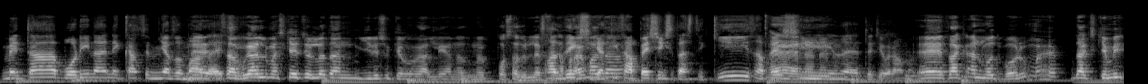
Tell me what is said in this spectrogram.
Μετά μπορεί να είναι κάθε μια εβδομάδα. Ναι, έτσι. θα βγάλουμε schedule όταν γυρίσω και εγώ Γαλλία να δούμε πώς θα δουλέψουν Θα τα δείξει πράγματα. γιατί θα πέσει εξεταστική, θα Ναι, πέσει ναι, ναι, ναι. ναι, τέτοιο πράγμα. Ε, θα κάνουμε ό,τι μπορούμε. Εντάξει, και εμείς,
